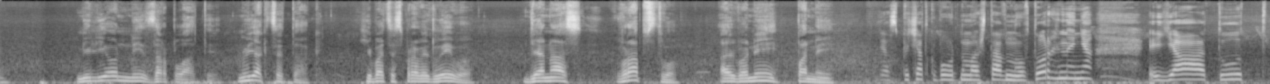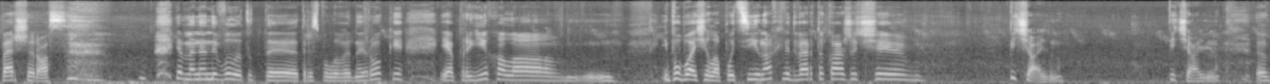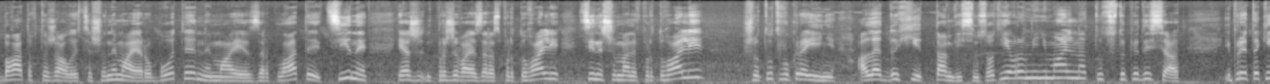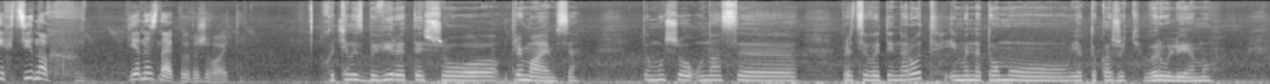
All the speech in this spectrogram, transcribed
мільйонні зарплати. Ну як це так? Хіба це справедливо? Для нас в рабство, а вони пани. Я з початку повномасштабного вторгнення я тут перший раз. Я в мене не було тут е, три з половиною роки. Я приїхала і побачила по цінах, відверто кажучи, печально. Печально. Е, Багато хто жалується, що немає роботи, немає зарплати. Ціни, я ж проживаю зараз в Португалії. Ціни, що в мене в Португалії, що тут в Україні. Але дохід там 800 євро мінімальна, тут 150. І при таких цінах я не знаю, як ви виживаєте. Хотілося б вірити, що тримаємося, тому що у нас е, працьовитий народ, і ми на тому, як то кажуть, вирулюємо.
